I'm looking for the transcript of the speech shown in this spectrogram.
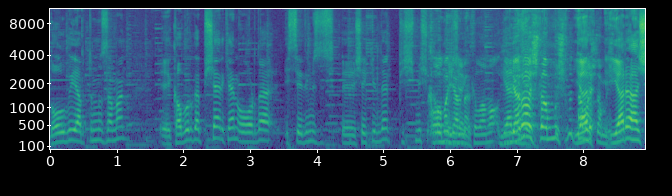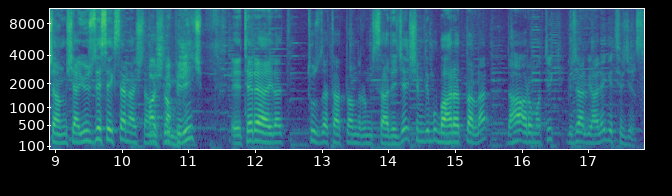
dolgu yaptığımız zaman e, kaburga pişerken orada istediğimiz e, şekilde pişmiş kıvama olmayacak. gelmez. Kıvama Yarı gelmeyecek. haşlanmış mı, tam Yarı, haşlanmış mı? yarı haşlanmış yani yüzde seksen haşlanmış, Haşlanmış. bir pirinç. E, tereyağıyla tuzla tatlandırılmış sadece. Şimdi bu baharatlarla daha aromatik güzel bir hale getireceğiz.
